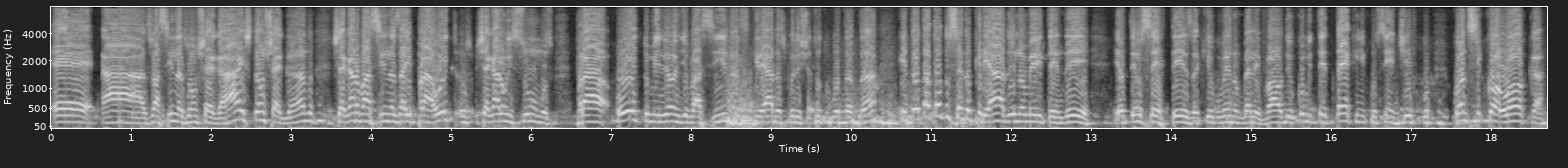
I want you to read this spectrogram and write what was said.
é, as vacinas vão chegar, estão chegando, chegaram vacinas aí para oito, chegaram insumos para 8 milhões de vacinas criadas pelo Instituto Butantan. Então está tudo sendo criado e, no meu entender, eu tenho certeza que o governo Belivaldo e o Comitê Técnico Científico, quando se coloca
